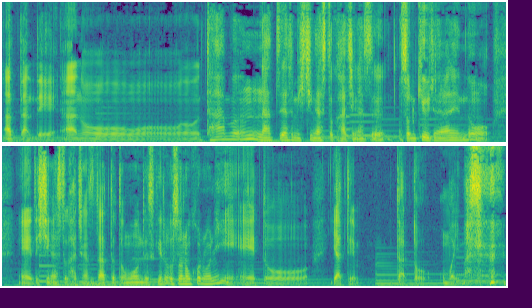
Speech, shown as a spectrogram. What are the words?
あったんで、あのー多分夏休み7月とか8月、その97年の、えー、と7月とか8月だったと思うんですけど、その頃に、えっ、ー、と、やってたと思います。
